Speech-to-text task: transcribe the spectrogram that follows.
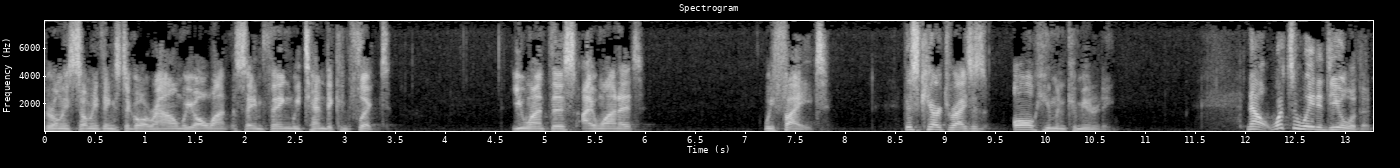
There are only so many things to go around. We all want the same thing. We tend to conflict. You want this, I want it. We fight. This characterizes all human community. Now, what's a way to deal with it?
